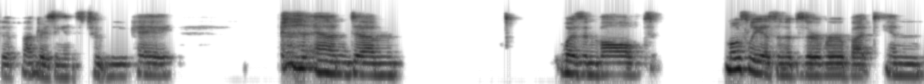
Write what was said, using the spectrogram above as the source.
the Fundraising Institute in the UK and was involved mostly as an observer, but in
